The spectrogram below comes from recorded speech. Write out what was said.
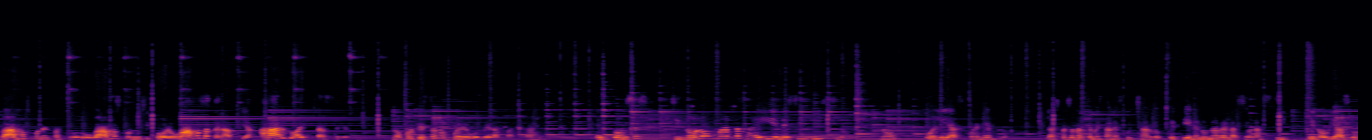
vamos con el pastor o vamos con un psicólogo, vamos a terapia, algo hay que hacer, ¿no? Porque esto no puede volver a pasar. Entonces, si no lo matas ahí en ese inicio, ¿no? O Elías, por ejemplo, las personas que me están escuchando, que tienen una relación así, de noviazgo,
